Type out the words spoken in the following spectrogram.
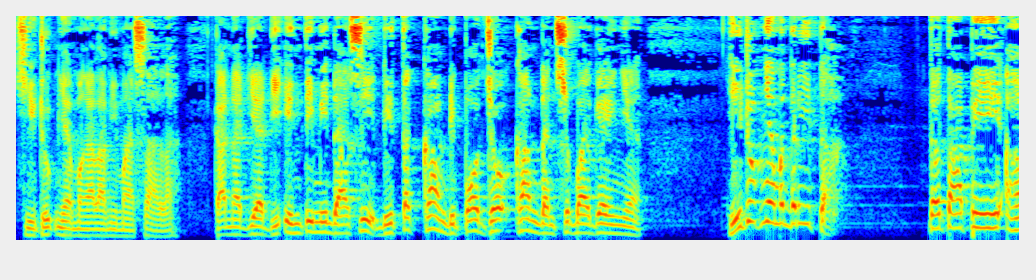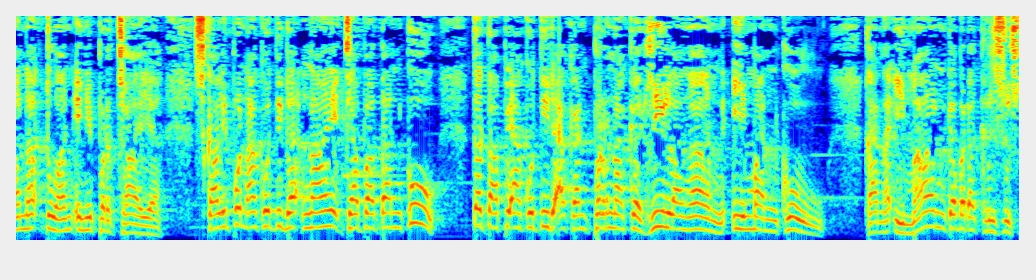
hidupnya mengalami masalah karena dia diintimidasi, ditekan, dipojokkan, dan sebagainya. Hidupnya menderita. Tetapi anak Tuhan ini percaya, sekalipun aku tidak naik jabatanku, tetapi aku tidak akan pernah kehilangan imanku. Karena iman kepada Kristus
